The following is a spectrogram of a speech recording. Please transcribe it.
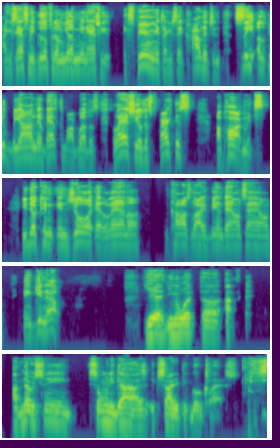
I guess it has to be good for them young men to actually experience, like you said, college and see other people beyond their basketball brothers. Last year was just practice apartments. You know, can enjoy Atlanta, college life, being downtown, and getting out. Yeah, you know what? Uh, I, I've never seen so many guys excited to go to class. Yes.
